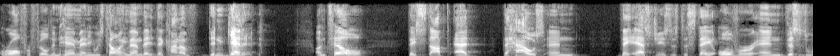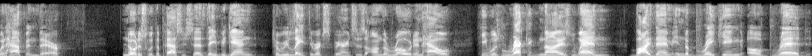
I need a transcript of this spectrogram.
were all fulfilled in him. And he was telling them they, they kind of didn't get it until they stopped at the house and they asked Jesus to stay over. And this is what happened there notice what the passage says. They began to relate their experiences on the road and how he was recognized when? By them in the breaking of bread.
